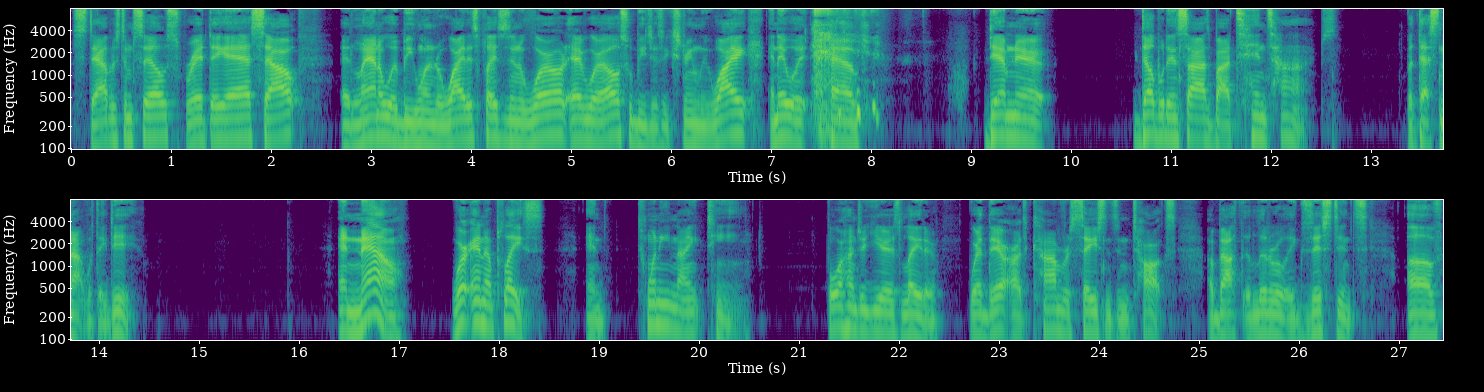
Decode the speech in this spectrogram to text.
established themselves, spread their ass out. Atlanta would be one of the whitest places in the world. Everywhere else would be just extremely white, and they would have damn near doubled in size by 10 times. But that's not what they did. And now we're in a place in 2019, 400 years later, where there are conversations and talks about the literal existence of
